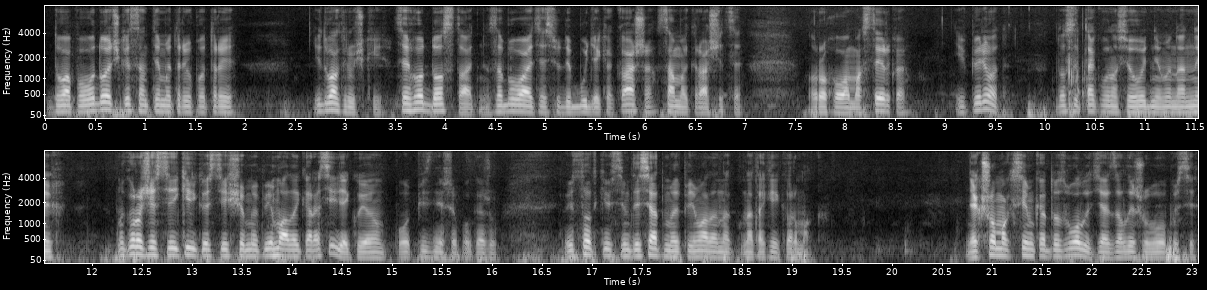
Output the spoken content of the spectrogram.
два поводочки сантиметрів по 3 і два крючки. Цього достатньо. Забувається сюди будь-яка каша, саме краще це горохова мастирка. І вперед. Досить так воно сьогодні ми на них. Ну, коротше, з цієї кількості, що ми піймали карасів, яку я вам пізніше покажу, відсотків 70 ми піймали на, на такий кормак. Якщо Максимка дозволить, я залишу в описі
